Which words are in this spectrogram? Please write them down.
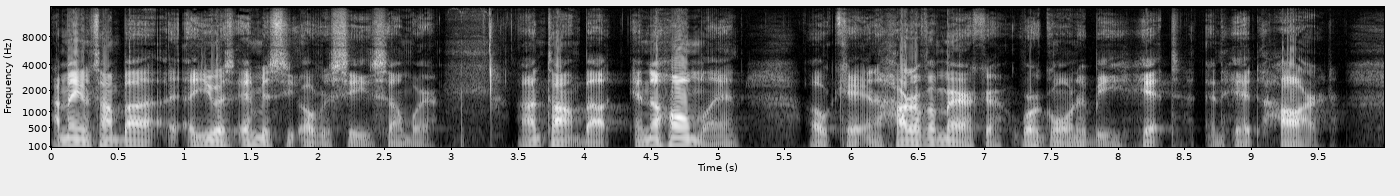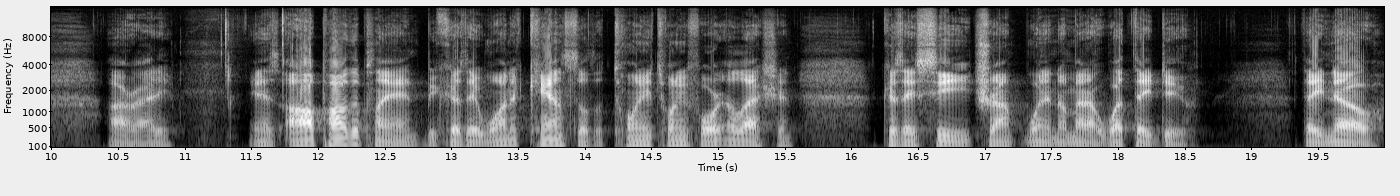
I'm not even talking about a U.S. embassy overseas somewhere. I'm talking about in the homeland, okay, in the heart of America, we're going to be hit and hit hard. Alrighty. And it's all part of the plan because they want to cancel the 2024 election because they see Trump winning no matter what they do. They know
